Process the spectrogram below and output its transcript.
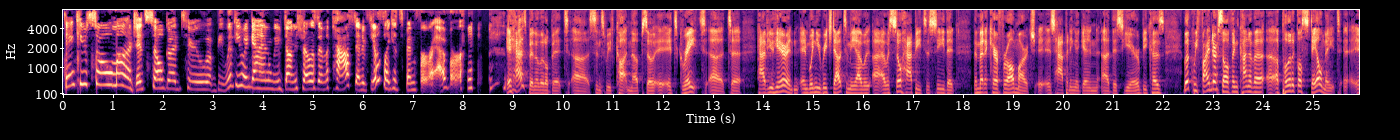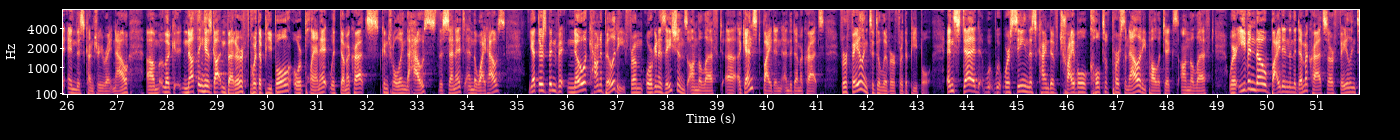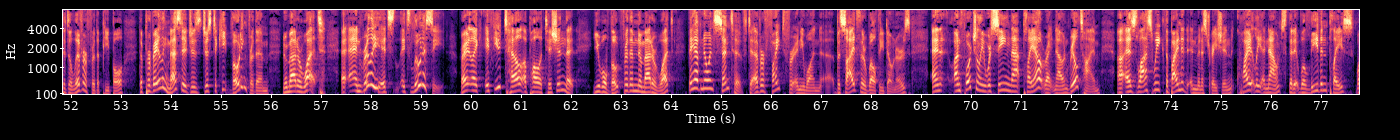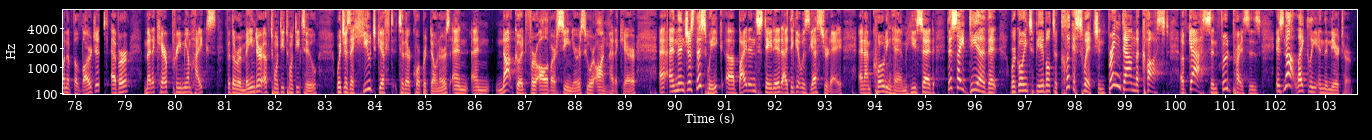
Thank you so much. It's so good to be with you again. We've done shows in the past and it feels like it's been forever. it has been a little bit uh, since we've caught up. So it, it's great uh, to have you here. And, and when you reached out to me, I was, I was so happy to see that the Medicare for All March is happening again uh, this year because, look, we find ourselves in kind of a, a, political stalemate in this country right now. Um, look, nothing has gotten better for the people or planet with Democrats controlling the House, the Senate, and the White House. Yet there's been no accountability from organizations on the left uh, against Biden and the Democrats for failing to deliver for the people. Instead, we're seeing this kind of tribal cult of personality politics on the left, where even though Biden and the Democrats are failing to deliver for the people, the prevailing message is just to keep voting for them no matter what. And really, it's, it's lunacy, right? Like if you tell a politician that you will vote for them no matter what, they have no incentive to ever fight for anyone uh, besides their wealthy donors. And unfortunately, we're seeing that play out right now in real time. Uh, as last week, the Biden administration quietly announced that it will leave in place one of the largest ever Medicare premium hikes for the remainder of 2022, which is a huge gift to their corporate donors and, and not good for all of our seniors who are on Medicare. And then just this week, uh, Biden stated, I think it was yesterday, and I'm quoting him, he said, this idea that we're going to be able to click a switch and bring down the cost of gas and food prices is not likely in the near term.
